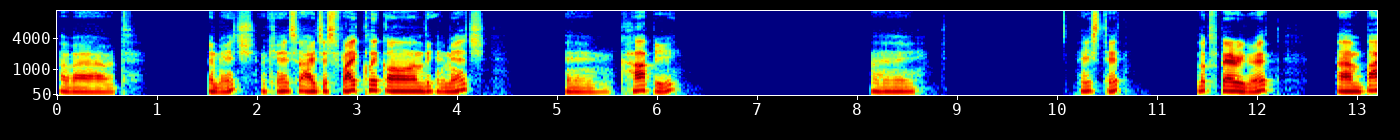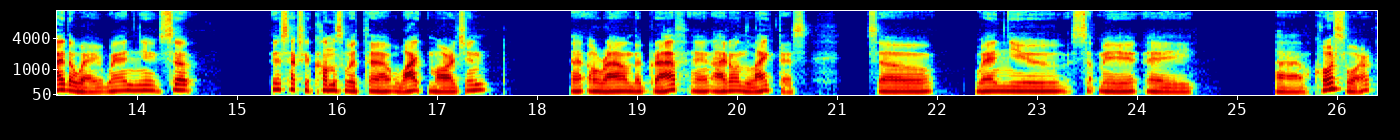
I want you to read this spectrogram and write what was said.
about image. Okay, so I just right click on the image and copy. I paste it. Looks very good. Um, by the way, when you, so this actually comes with a white margin uh, around the graph and I don't like this. So when you submit a uh, coursework,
